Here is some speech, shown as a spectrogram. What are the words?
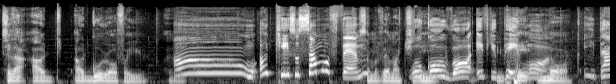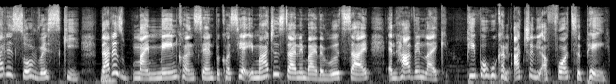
so that i would i would go raw for you Oh, okay. So some of them some of them actually will go raw if you, you pay, more. more That is so risky. That is my main concern because yeah, imagine standing by the roadside and having like people who can actually afford to pay.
